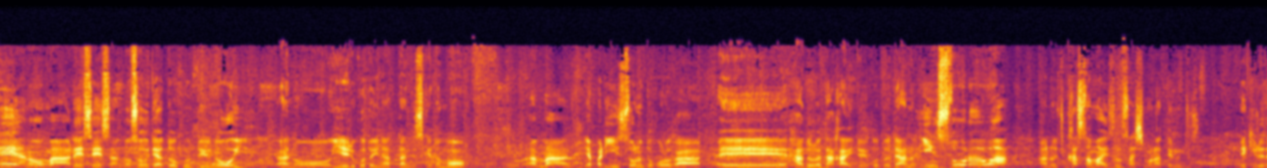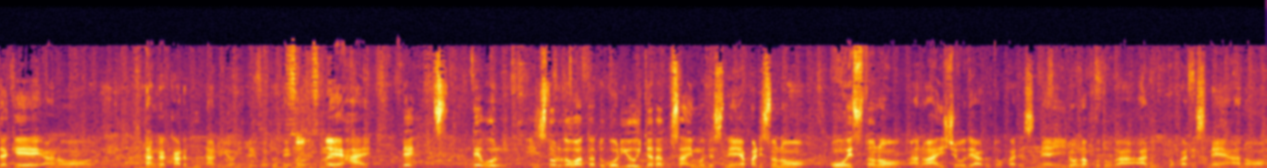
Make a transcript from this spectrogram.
であの、まあ、RSA さんのソフトウェアトークンというのをあの入れることになったんですけどもまあ、やっぱりインストールのところが、えーハードルが高いということであのインストーラーはあのカスタマイズをさせてもらってるんです。できるだけあの負担が軽くなるようにということで。そうですね。はい、ででおインストールが終わった後ご利用いただく際もですねやっぱりその OS とのあの相性であるとかですねいろんなことがあるとかですねあの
